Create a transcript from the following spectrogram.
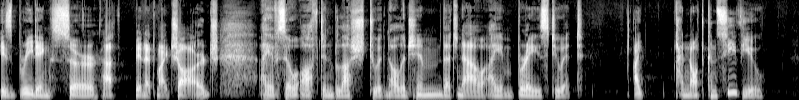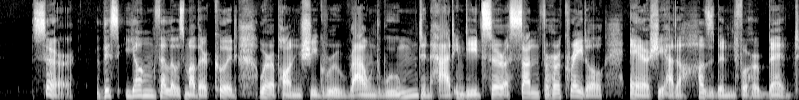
His breeding, sir, hath been at my charge. I have so often blushed to acknowledge him that now I am brazen to it. Cannot conceive you. Sir, this young fellow's mother could, whereupon she grew round wombed, and had indeed, sir, a son for her cradle, ere she had a husband for her bed.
